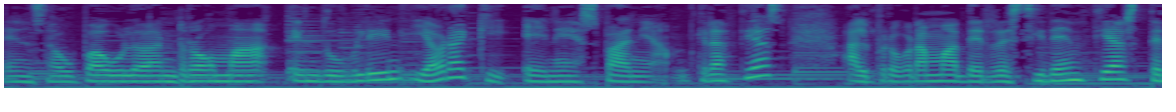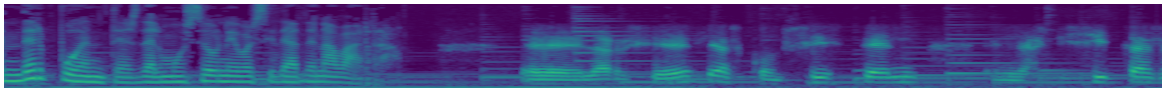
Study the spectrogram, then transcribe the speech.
en Sao Paulo, en Roma, en Dublín y ahora aquí, en España, gracias al programa de residencias Tender Puentes del Museo Universidad de Navarra. Eh, las residencias consisten en las visitas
